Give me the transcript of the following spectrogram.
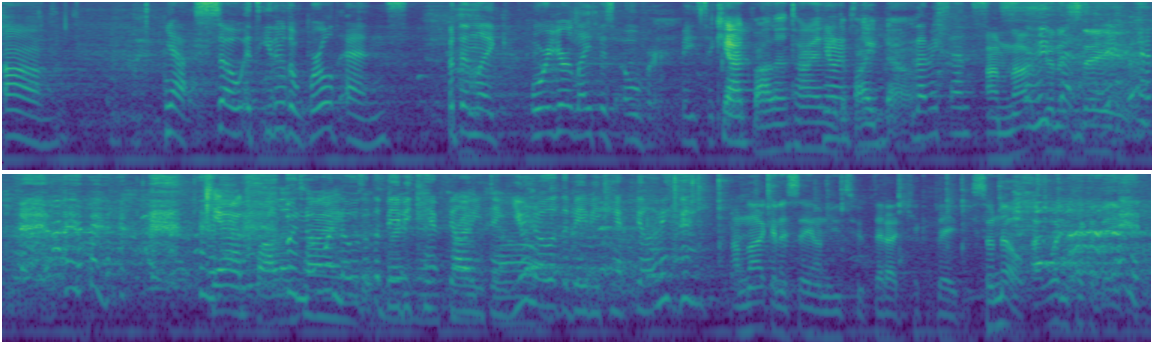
um, yeah. So it's either the world ends, but then like, or your life is over, basically. Cat Valentine You know need what to I'm saying? down. Does that make sense? I'm not gonna sense, say. right? Cat Valentine. But no one knows that the baby can't feel pipe anything. You know that the baby can't feel anything. I'm not gonna say on YouTube that I'd kick a baby. So no, I wouldn't kick a baby.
